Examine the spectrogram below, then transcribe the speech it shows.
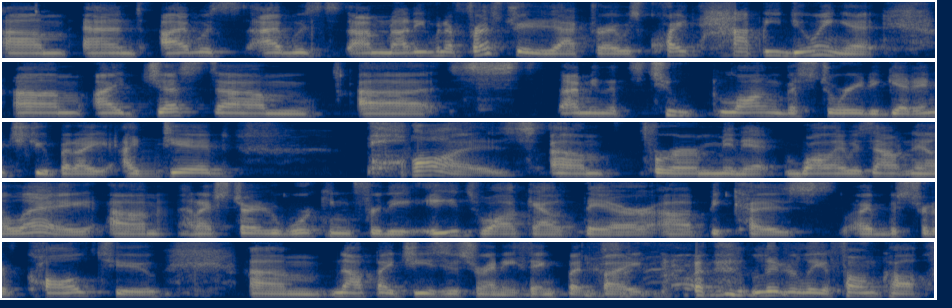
um, and I was I was I'm not even a frustrated actor. I was quite happy doing it. Um, I just um, uh, s- I mean, it's too long of a story to get into, but I I did pause um, for a minute while I was out in LA, um, and I started working for the AIDS Walk out there uh, because I was sort of called to, um, not by Jesus or anything, but by literally a phone call,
